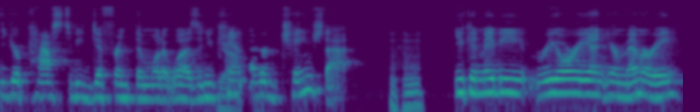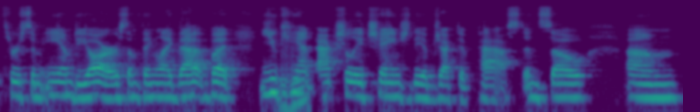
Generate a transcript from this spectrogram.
your past to be different than what it was, and you Yeah. can't ever change that. Mhm. You can maybe reorient your memory through some EMDR or something like that, but you Mhm. can't actually change the objective past. And so, um,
